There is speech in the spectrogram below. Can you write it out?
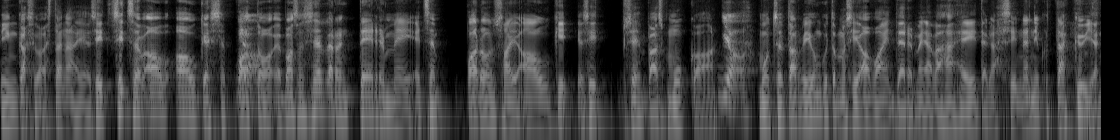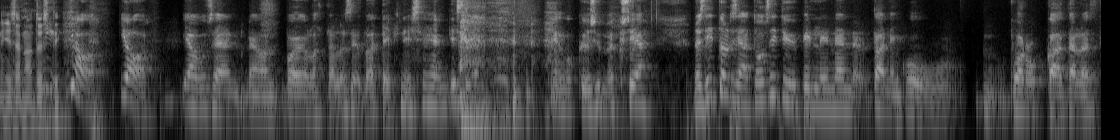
minkälaista näin. Ja sit, sit se au, aukesi se pato, Joo. ja mä osasin sen verran termejä, että sen padon sai auki ja sit siihen pääsi mukaan. Mutta se tarvii jonkun tämmöisiä avaintermejä vähän heitellä sinne niin kuin täkyjä niin sanotusti. Niin, joo, joo. Ja usein ne on, voi olla tällaisia jotain teknishenkisiä niin kuin kysymyksiä. No sitten oli siellä tosi tyypillinen tai niin kuin porukkaa tällaiset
